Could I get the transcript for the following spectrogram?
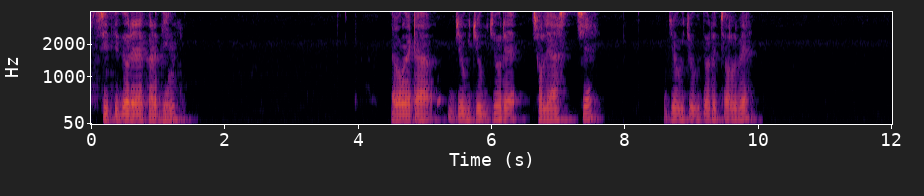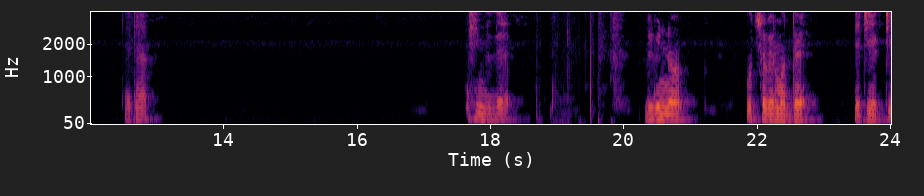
স্মৃতি ধরে রাখার দিন। এবং এটা যুগ যুগ জুড়ে চলে আসছে, যুগ যুগ ধরে চলবে। এটা হিন্দুদের বিভিন্ন উৎসবের মধ্যে এটি একটি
